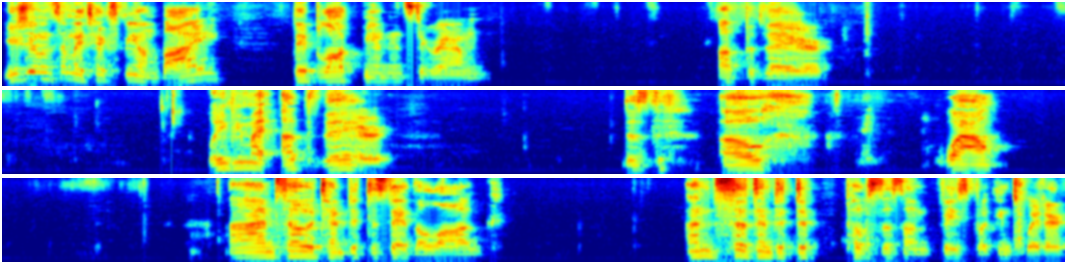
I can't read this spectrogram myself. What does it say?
Usually when somebody texts me on bye, they block me on Instagram. Up there. What do you mean by up there? Does the, oh wow. I'm so tempted to save the log. I'm so tempted to post this on Facebook and Twitter.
